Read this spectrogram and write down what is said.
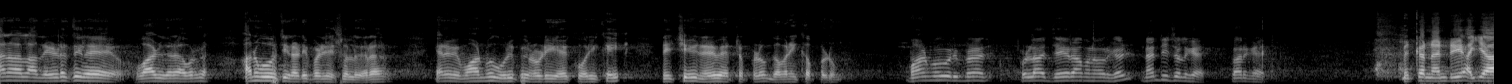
ஆனால் அந்த இடத்திலே வாழ்கிற அவர் அனுபவத்தின் அடிப்படையில் சொல்லுகிறார். எனவே மாண்பு உறுப்பினருடைய கோரிக்கை நிச்சயம் நிறைவேற்றப்படும் கவனிக்கப்படும். மாண்புமிகு உறுப்பினர் பொள்ளா ஜெயராமன் அவர்கள் நன்றி சொல்லுங்க பாருங்க. மிக்க நன்றி. ஐயா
